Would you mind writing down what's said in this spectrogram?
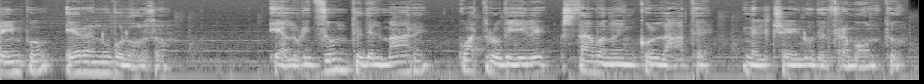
Tempo era nuvoloso e all'orizzonte del mare quattro vele stavano incollate nel cielo del tramonto.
